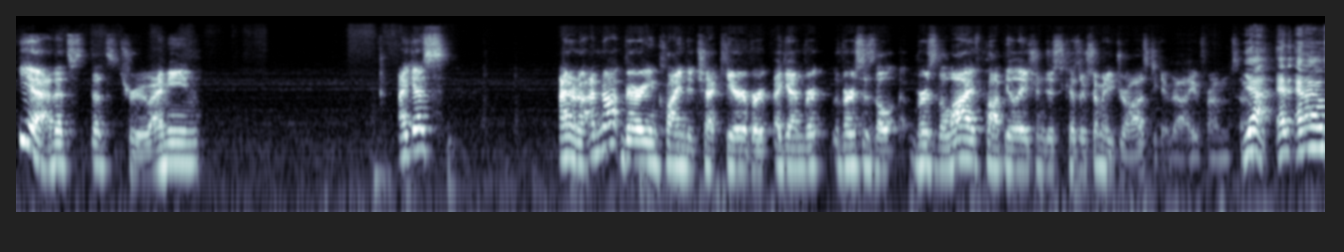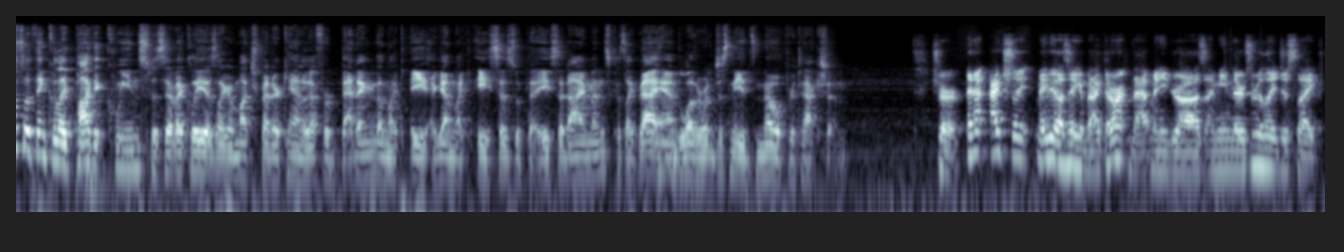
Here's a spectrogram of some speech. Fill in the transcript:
Yeah, that's that's true. I mean, I guess I don't know. I'm not very inclined to check here ver- again ver- versus the versus the live population just because there's so many draws to get value from. So. Yeah, and, and I also think like pocket queen specifically is like a much better candidate for betting than like eight again like aces with the ace of diamonds because like that hand mm-hmm. literally just needs no protection. Sure. And actually, maybe I'll take it back. There aren't that many draws. I mean, there's really just like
